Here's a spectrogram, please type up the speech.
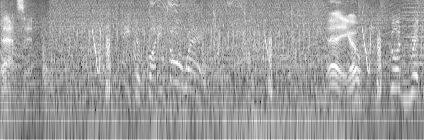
That's it. Eat your buddy. Go away. There you go. Good riddance.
